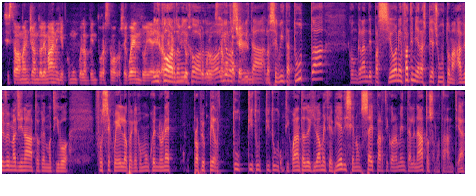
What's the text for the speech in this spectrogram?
si stava mangiando le mani che comunque l'avventura stava proseguendo. mi ricordo, mi ricordo. Io l'ho seguita, l'ho seguita tutta con grande passione. Infatti mi era spiaciuto, ma avevo immaginato che il motivo fosse quello perché comunque non è proprio per tutti, tutti, tutti, 42 km a piedi, se non sei particolarmente allenato, sono tanti, eh.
